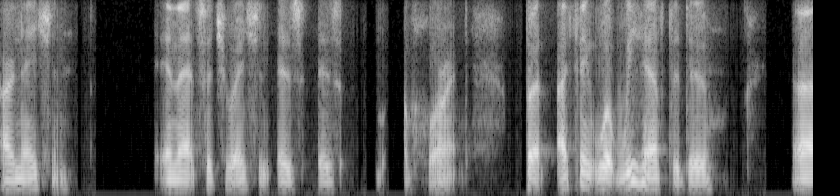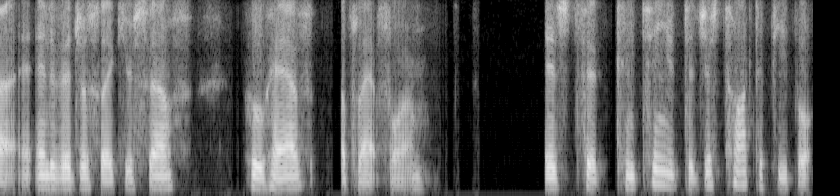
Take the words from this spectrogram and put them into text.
our nation in that situation is is abhorrent. But I think what we have to do, uh, individuals like yourself, who have a platform is to continue to just talk to people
